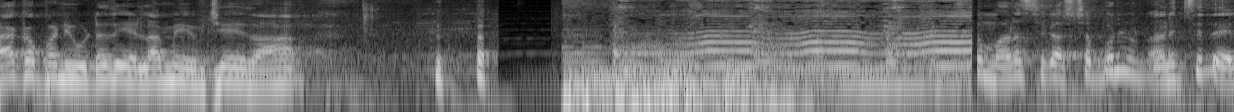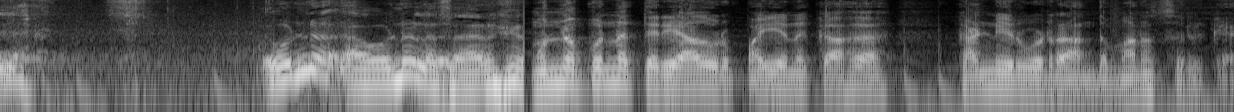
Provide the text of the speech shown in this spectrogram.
மேக்கப் பண்ணி விட்டது எல்லாமே விஜய் தான். மனசு கஷ்டப்படும் நினைச்சதே இல்லை. ஒன்றும் ஒன்றும் இல்லை சார். முன்ன பின்ன தெரியாத ஒரு பையனுக்காக கண்ணீர் விடுற அந்த மனசு இருக்கு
